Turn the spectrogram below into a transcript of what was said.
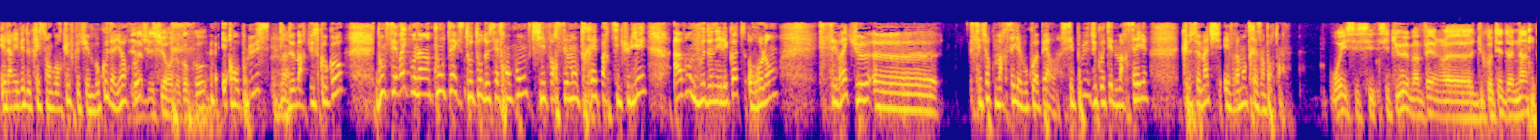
et l'arrivée de Christian Gourcuff que tu aimes beaucoup d'ailleurs, la blessure de Coco. Et en plus de Marcus Coco. Donc c'est vrai qu'on a un contexte autour de cette rencontre qui est forcément très particulier. Avant de vous donner les cotes, Roland, c'est vrai que euh, c'est sûr que Marseille a beaucoup à perdre. C'est plus du côté de Marseille que ce match est vraiment très important. Oui, si, si, tu veux, mais enfin, euh, du côté de Nantes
